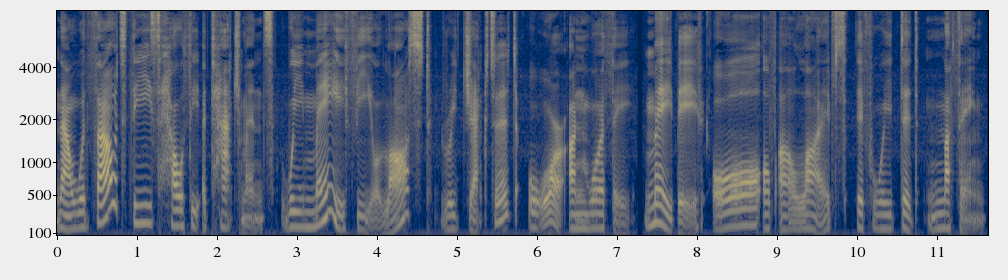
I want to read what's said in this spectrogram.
Now, without these healthy attachments, we may feel lost, rejected, or unworthy. Maybe all of our lives if we did nothing,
